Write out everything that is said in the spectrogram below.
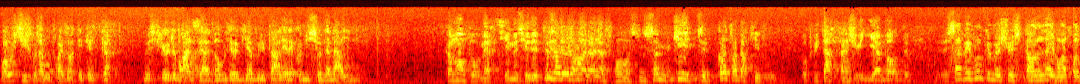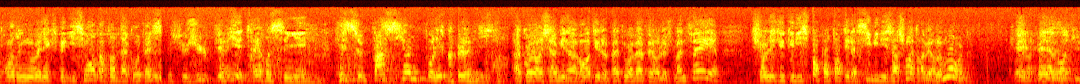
Moi aussi, je voudrais vous présenter quelqu'un. Monsieur de Brazza, dont vous avez bien voulu parler à la commission de la marine. Comment vous remercier, monsieur de Vous allez le rendre à la France. Nous sommes quittes. Quand embarquez-vous? Au plus tard fin juillet à Bordeaux. Savez-vous que M. Stanley va entreprendre une nouvelle expédition en partant de la côte est M. Jules Perrier est très renseigné. Il se passionne pour les colonies. À quoi aurait servi d'inventer le bateau à vapeur et le chemin de fer si on ne les utilise pas pour porter la civilisation à travers le monde? Quelle belle aventure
